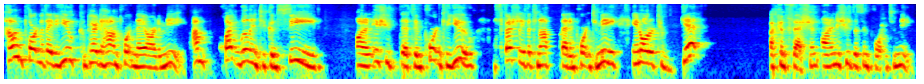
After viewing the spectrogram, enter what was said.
how important are they to you compared to how important they are to me? I'm quite willing to concede on an issue that's important to you, especially if it's not that important to me, in order to get a concession on an issue that's important to me.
